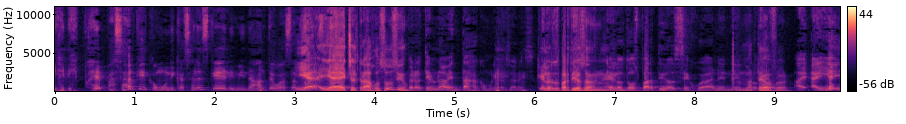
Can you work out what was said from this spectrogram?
Y, y puede pasar que Comunicaciones quede eliminado ante Guasta. Y ha, y ha hecho el trabajo sucio. Pero tiene una ventaja comunicaciones. que los dos partidos son... Que eh, los dos partidos se juegan en el En Mateo. Flor. Ahí, ahí hay,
